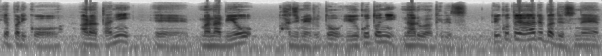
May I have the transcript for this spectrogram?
やっぱりこう、新たに、えー、学びを始めるということになるわけです。ということであればですね、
